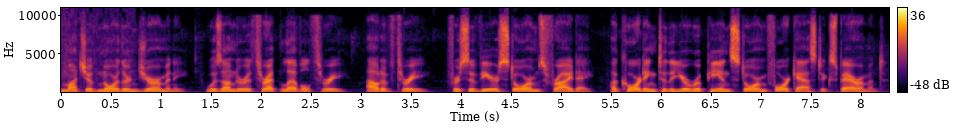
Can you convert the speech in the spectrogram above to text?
Much of northern Germany was under a threat level 3 out of 3 for severe storms Friday, according to the European Storm Forecast Experiment.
